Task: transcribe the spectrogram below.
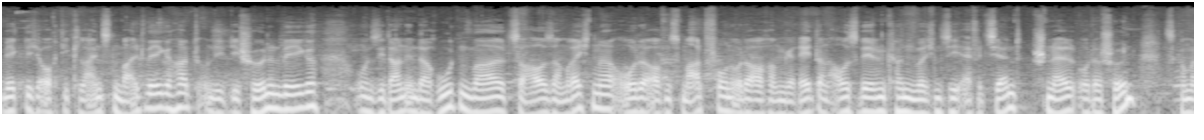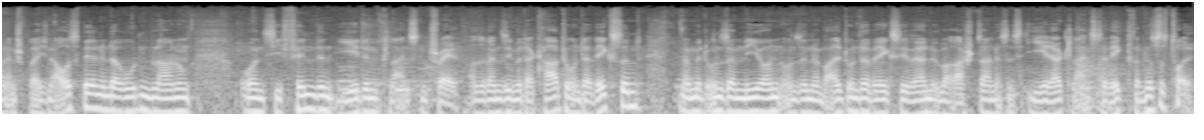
wirklich auch die kleinsten Waldwege hat und die, die schönen Wege und Sie dann in der Routenwahl zu Hause am Rechner oder auf dem Smartphone oder auch am Gerät dann auswählen können, möchten Sie effizient, schnell oder schön. Das kann man entsprechend auswählen in der Routenplanung und Sie finden jeden kleinsten Trail. Also wenn Sie mit der Karte unterwegs sind, mit unserem Neon und sind im Wald unterwegs, Sie werden überrascht sein, es ist jeder kleinste Weg drin. Das ist toll.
